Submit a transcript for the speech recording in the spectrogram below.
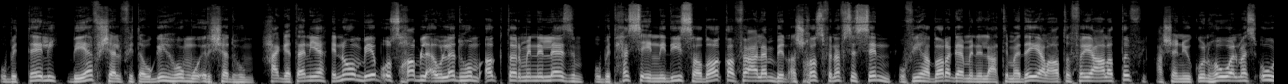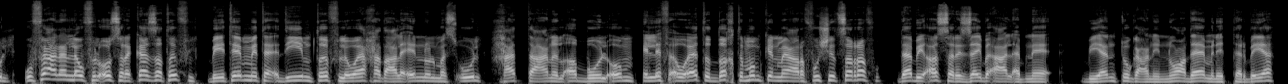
وبالتالي بيفشل في توجيههم وإرشادهم. حاجة تانية إنهم بيبقوا أصحاب لأولادهم أكتر من اللازم وبتحس إن دي صداقة فعلا بين أشخاص في نفس السن وفيها درجة من الاعتمادية العاطفية على الطفل عشان يكون هو المسؤول. وفعلا لو في الأسرة كذا طفل بيتم تقديم طفل واحد على إنه المسؤول حتى عن الأب والأم اللي في أوقات الضغط ممكن ما يعرفوش يتصرفوا. ده بيأثر إزاي بقى على الأبناء؟ بينتج عن النوع ده من التربية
